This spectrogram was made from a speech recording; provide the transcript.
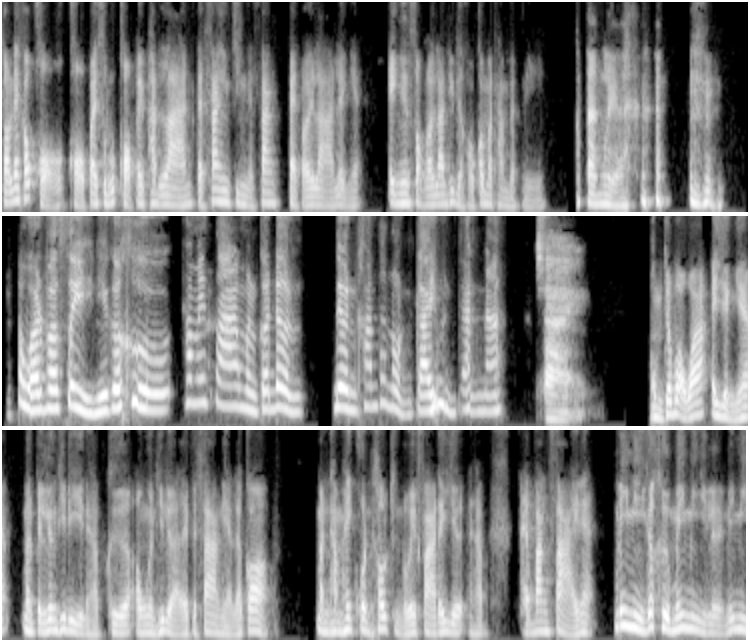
ตอนแรกเขาขอขอไปสมมติขอไปพันล้าน แต่สร้างจริงๆเนี่ยสร้างแปดร้อยล้านอะไรเงี้ยไอ้เงินสองร้อยล้านที่เหลือเขาก็มาทำแบบนี้ตังค์เหลือแต่วัดภาษีนี่ก็คือ ถ้าไม่สร้างมันก็เดินเดินข้ามถนนไกลเหมือนกันนะใช่ ผมจะบอกว่าไอ้อย่างเงี้ยมันเป็นเรื่องที่ดีนะครับ คือเอาเงินที่เหลืออะไรไปสร้างเนี่ย แล้วก็มันทำให้คนเข้าถึงรถไฟฟ้าได้เยอะนะครับ แต่บางสายเนี่ยไม่มีก็คือไม่มีเลย ไม่มี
